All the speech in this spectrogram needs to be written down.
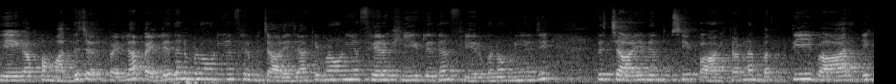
ਦੇਗ ਆਪਾਂ ਮੱਧ ਚ ਪਹਿਲਾਂ ਪਹਿਲੇ ਦਿਨ ਬਣਾਉਣੀ ਹੈ, ਫਿਰ ਵਿਚਾਲੇ ਜਾ ਕੇ ਬਣਾਉਣੀ ਹੈ, ਫਿਰ ਅਖੀਰਲੇ ਦਿਨ ਫੇਰ ਬਣਾਉਣੀ ਹੈ ਜੀ। ਤੇ 40 ਦਿਨ ਤੁਸੀਂ ਪਾਠ ਕਰਨਾ 32 ਵਾਰ ਇੱਕ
